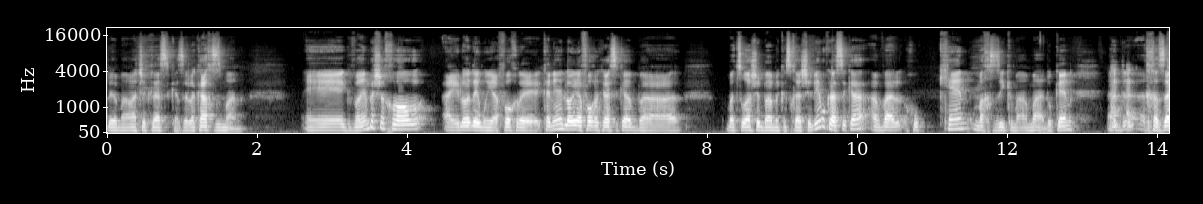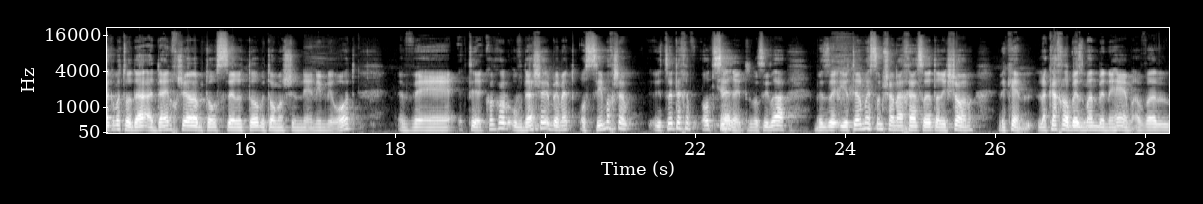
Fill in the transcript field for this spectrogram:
במעמד- של קלאסיקה, זה לקח זמן. אה, גברים בשחור, אני לא יודע אם הוא יהפוך, כנראה לא יהפוך לקלאסיקה ב- בצורה שבה מכסחי השדים הוא קלאסיקה, אבל הוא כן מחזיק מעמד, הוא כן עד- חזק בתודעה, עדיין חושב עליו בתור סרט טוב, בתור משהו שנהנים לראות. ותראה, קודם כל עובדה שבאמת עושים עכשיו, יוצא תכף עוד סרט בסדרה, וזה יותר מ-20 שנה אחרי הסרט הראשון, וכן, לקח הרבה זמן ביניהם, אבל...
